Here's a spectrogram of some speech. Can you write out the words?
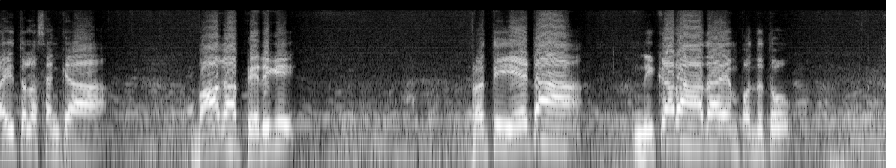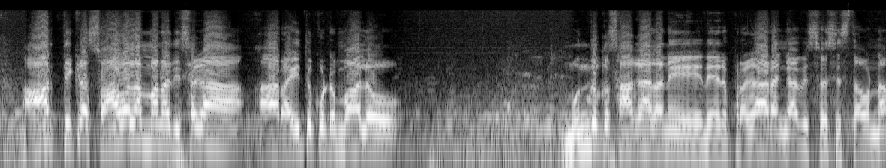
రైతుల సంఖ్య బాగా పెరిగి ప్రతి ఏటా నికర ఆదాయం పొందుతూ ఆర్థిక స్వావలంబన దిశగా ఆ రైతు కుటుంబాలు ముందుకు సాగాలని నేను ప్రగాఢంగా విశ్వసిస్తూ ఉన్నా.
